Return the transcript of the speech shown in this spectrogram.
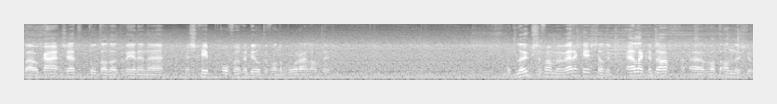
bij elkaar gezet totdat het weer een, een schip of een gedeelte van de booreiland is. Het leukste van mijn werk is dat ik elke dag wat anders doe.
